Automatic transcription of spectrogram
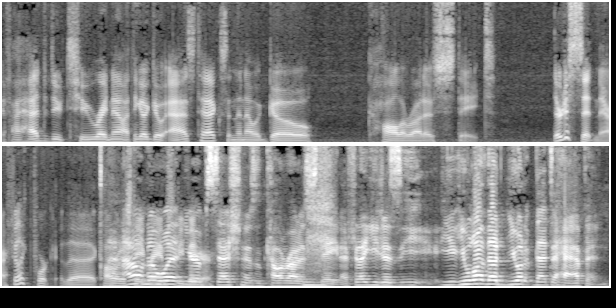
if I had to do two right now, I think I'd go Aztecs, and then I would go Colorado State. They're just sitting there. I feel like for the Colorado I State I don't know Rams what your bigger. obsession is with Colorado State. I feel like you just you, you, want that you want that to happen.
